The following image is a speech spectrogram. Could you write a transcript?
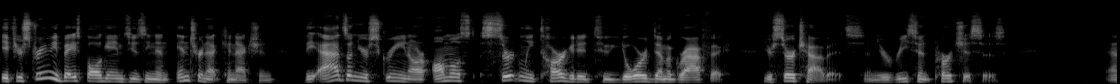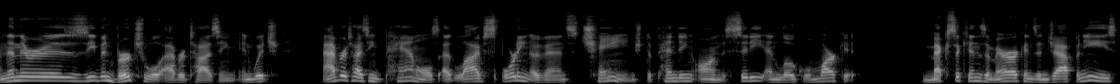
if you're streaming baseball games using an internet connection, the ads on your screen are almost certainly targeted to your demographic, your search habits, and your recent purchases. And then there is even virtual advertising, in which advertising panels at live sporting events change depending on the city and local market. Mexicans, Americans, and Japanese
